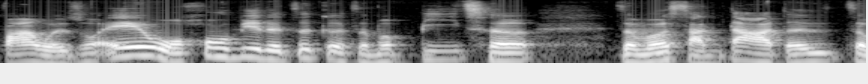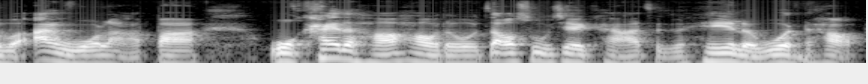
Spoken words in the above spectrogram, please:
发文说：“诶，我后面的这个怎么逼车？”怎么闪大灯，怎么按我喇叭，我开的好好的，我照速线开，整个黑人问号。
